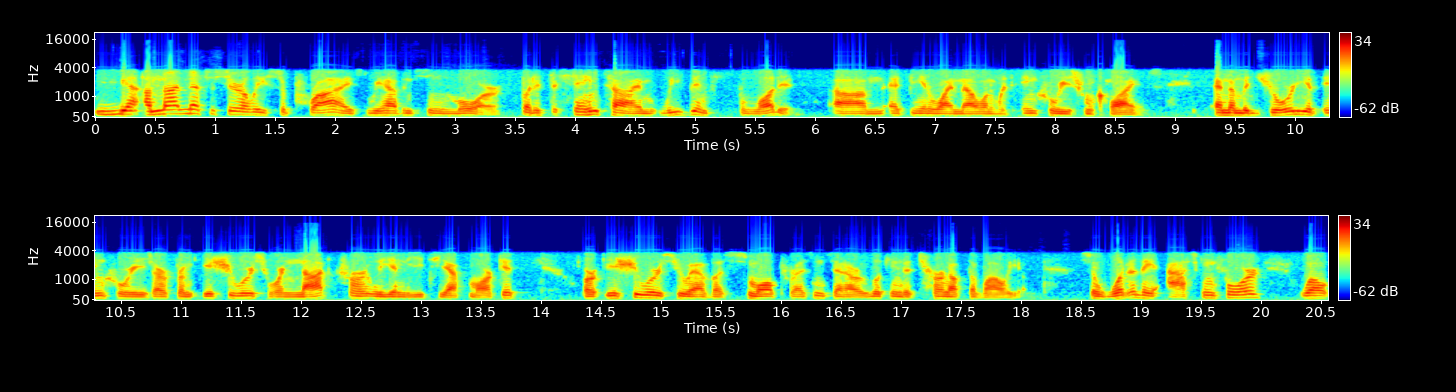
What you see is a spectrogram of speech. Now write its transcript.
Yeah, I'm not necessarily surprised we haven't seen more, but at the same time, we've been flooded um, at BNY Mellon with inquiries from clients. And the majority of inquiries are from issuers who are not currently in the ETF market or issuers who have a small presence and are looking to turn up the volume. So what are they asking for? Well,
